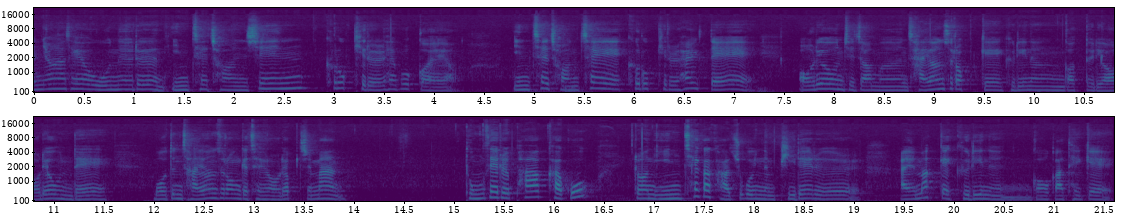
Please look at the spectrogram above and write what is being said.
안녕하세요. 오늘은 인체 전신 크로키를 해볼 거예요. 인체 전체의 크로키를 할 때 어려운 지점은 자연스럽게 그리는 것들이 어려운데 뭐든 자연스러운 게 제일 어렵지만 동세를 파악하고 이런 인체가 가지고 있는 비례를 알맞게 그리는 거가 되게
